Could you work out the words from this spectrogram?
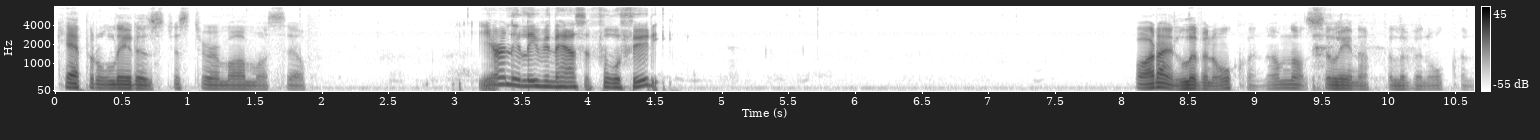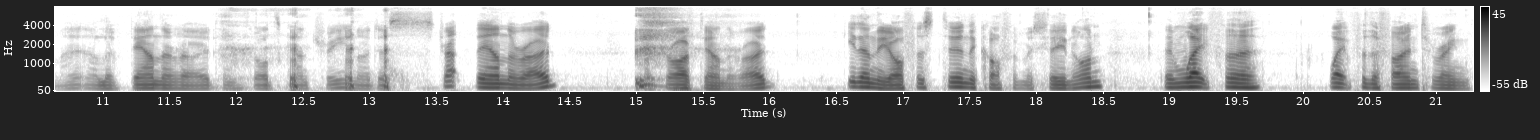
capital letters just to remind myself. You're only leaving the house at four thirty. Well, I don't live in Auckland. I'm not silly enough to live in Auckland, mate. I live down the road in God's country, and I just strut down the road. I drive down the road, get in the office, turn the coffee machine on, then wait for wait for the phone to ring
